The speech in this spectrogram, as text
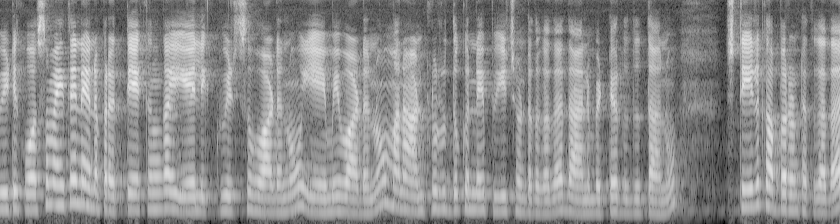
వీటి కోసం అయితే నేను ప్రత్యేకంగా ఏ లిక్విడ్స్ వాడను ఏమీ వాడను మన అంట్లు రుద్దుకునే పీచ్ ఉంటుంది కదా దాన్ని బట్టి రుద్దుతాను. స్టీల్ కబ్బర్ ఉంటుంది కదా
